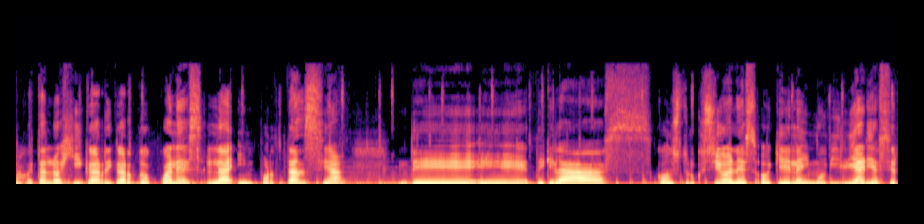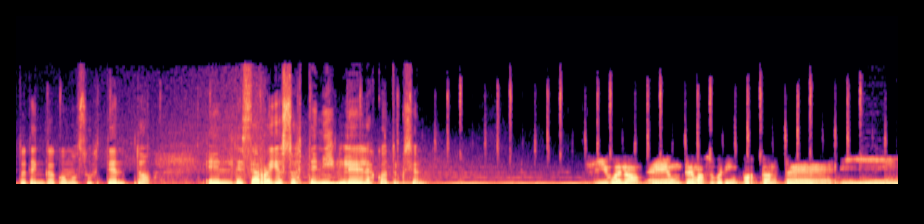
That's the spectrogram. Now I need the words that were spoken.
bajo esta lógica, Ricardo, ¿cuál es la importancia de, de que las construcciones o que la inmobiliaria, ¿cierto?, tenga como sustento el desarrollo sostenible de las construcciones. Sí, bueno, es un tema súper importante y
